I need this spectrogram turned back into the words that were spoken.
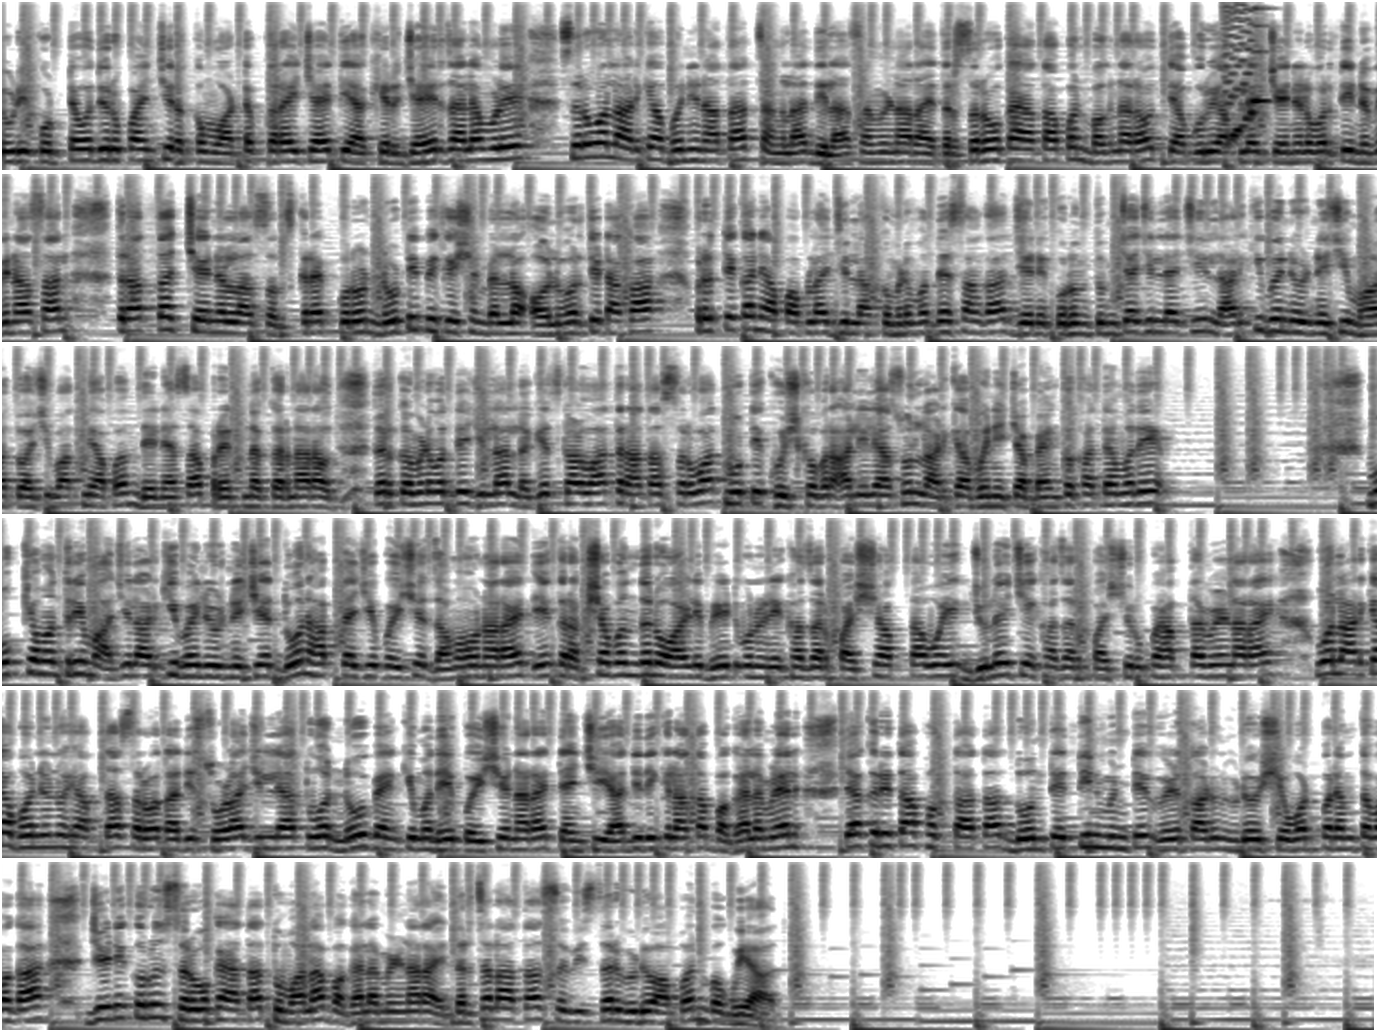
एवढी कोट्यवधी रुपयांची रक्कम वाटप करायची आहे. ती अखेर जाहीर झाल्यामुळे सर्व लाडक्या बहिणींना आता चांगला दिलासा मिळणार आहे. तर सर्व काय आता आपण बघणार आहोत. त्यापूर्वी आपल्या चॅनलवरती नवीन असाल तर आत्ता चॅनलला सबस्क्राईब करून नोटिफिकेशन बेलला ऑलवरती टाका. प्रत्येकाने आपापला जिल्हा कमेंटमध्ये सांगा. जेणेकरून तुमच्या जिल्ह्याची लाडकी बहीण योजनेची महत्त्वाची बातमी आपण देण्याचा प्रयत्न करणार आहोत. तर कमेंटमध्ये जिल्हा लगेच कळवा. तर आता सर्वात मोठी खुशखबर आलेली असून लाडक्या बहिणीच्या बँक खात्यामध्ये मुख्यमंत्री माझी लाडकी बहीण योजनेचे दोन हप्त्याचे पैसे जमा होणार आहेत. एक रक्षाबंधन वाढली भेट म्हणून एक हजार पाचशे हप्ता व एक जुलैचे एक हजार पाचशे रुपये हप्ता मिळणार आहे. व लाडक्या बहिणीनो हे हप्ता सर्वात आधी सोळा जिल्ह्यात व नऊ बँकेमध्ये पैसे येणार आहेत. त्यांची यादी देखील आता बघायला मिळेल. त्याकरिता फक्त आता दोन ते तीन मिनिटे वेळ काढून व्हिडिओ शेवटपर्यंत बघा. जेणेकरून सर्व काय आता तुम्हाला बघायला मिळणार आहे. तर चला आता सविस्तर व्हिडिओ आपण बघूयात.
